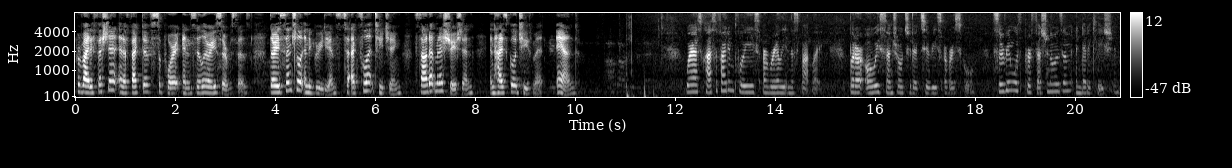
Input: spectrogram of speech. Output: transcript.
provide efficient and effective support and ancillary services, they're essential ingredients to excellent teaching, sound administration, and high school achievement, and Whereas classified employees are rarely in the spotlight, but are always central to the activities of our school, serving with professionalism and dedication,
